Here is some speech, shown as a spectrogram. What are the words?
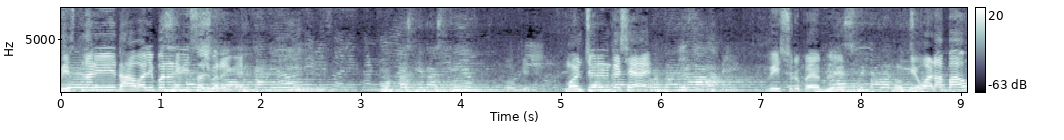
Bisleri दहावाली पण आणि वीसवाली पण आहे काय? उपस्थित असतील. ओके. मंचुरियन कसे आहे? वीस रुपये प्लेट. ओके वडापाव?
